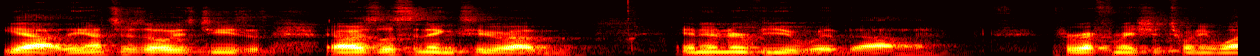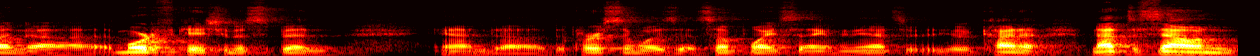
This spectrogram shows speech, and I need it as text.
Yeah, the answer is always Jesus. I was listening to um, an interview with, uh, for Reformation 21, uh, Mortification of Spin, and uh, the person was at some point saying I mean, the answer, you know, kind of, not to sound,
